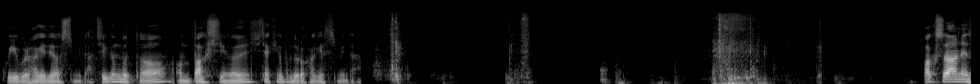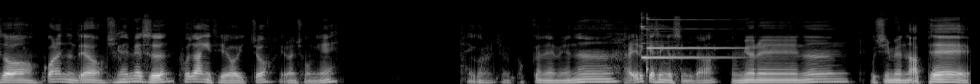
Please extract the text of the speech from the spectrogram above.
구입을 하게 되었습니다. 지금부터 unboxing을 시작해 보도록 하겠습니다. 박스 안에서 꺼냈는데요. 헬멧은 포장이 되어 있죠? 이런 종이에 이걸 벗겨내면은 자, 이렇게 생겼습니다. 정면에는 보시면 앞에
